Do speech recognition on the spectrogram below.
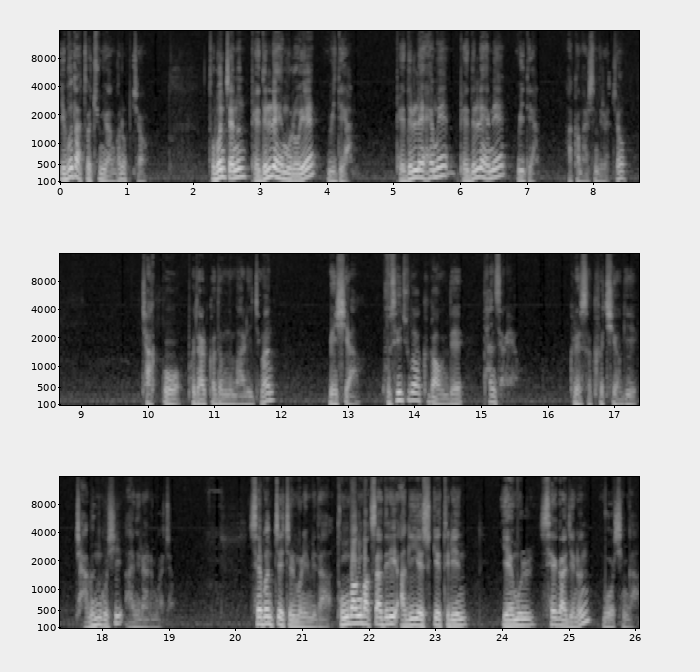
이보다 더 중요한 건 없죠. 두 번째는 베들레헴으로의 위대함. 베들레헴의 베들레헴의 위대함. 아까 말씀드렸죠. 작고 보잘것없는 말이지만 메시아 구세주가 그 가운데 탄생해요. 그래서 그 지역이 작은 곳이 아니라는 거죠. 세 번째 질문입니다. 동방 박사들이 아기 예수께 드린 예물 세 가지는 무엇인가?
